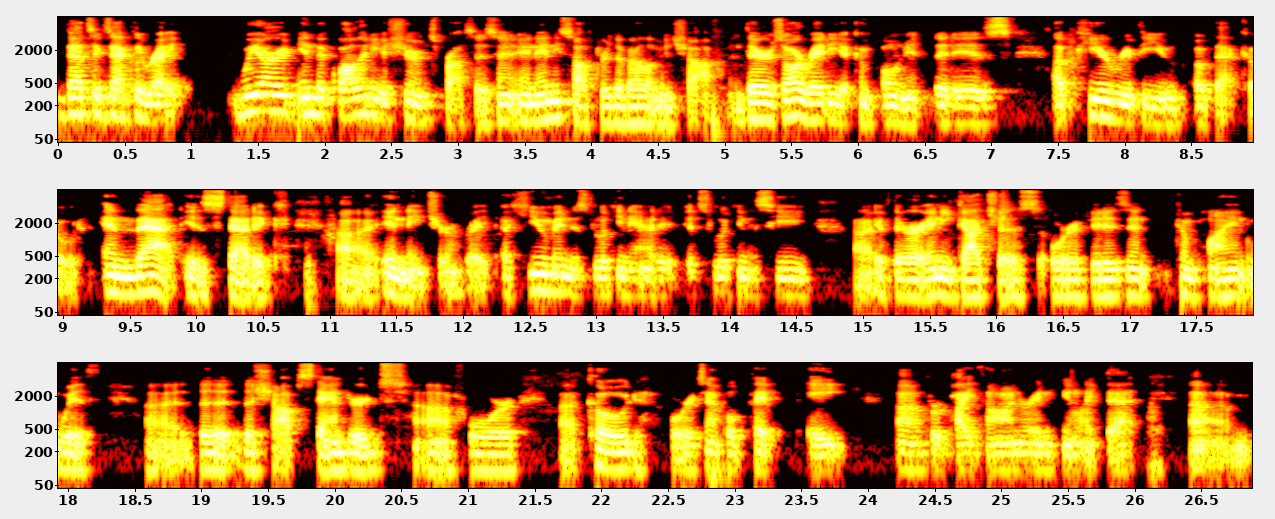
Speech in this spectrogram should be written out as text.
That's exactly right. We are in the quality assurance process in, in any software development shop. There's already a component that is a peer review of that code. And that is static uh, in nature, right? A human is looking at it, it's looking to see uh, if there are any gotchas or if it isn't compliant with uh, the, the shop standards uh, for uh, code, for example, PEP 8 uh, for Python or anything like that. Um,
